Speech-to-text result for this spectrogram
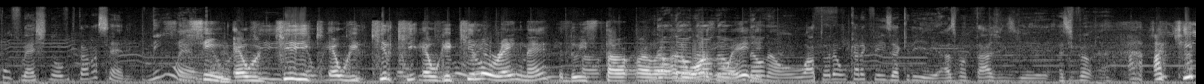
com o Flash novo que tá na série. Nem o Arrow. Sim, é o Kirk, é o Kirk, é o Kylo Ren, né? Do Star Não, não, Wars, não, não, não, é ele? não, não. O ator é um cara que fez aquele. as vantagens de. As, Aquele,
